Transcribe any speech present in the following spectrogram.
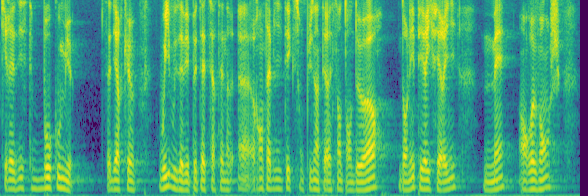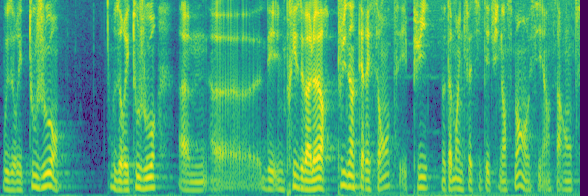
qui résistent beaucoup mieux. C'est-à-dire que oui, vous avez peut-être certaines euh, rentabilités qui sont plus intéressantes en dehors, dans les périphéries, mais en revanche, vous aurez toujours vous aurez toujours euh, euh, une prise de valeur plus intéressante et puis notamment une facilité de financement aussi, hein, ça rentre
